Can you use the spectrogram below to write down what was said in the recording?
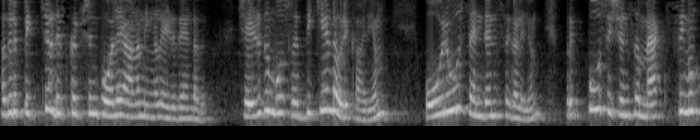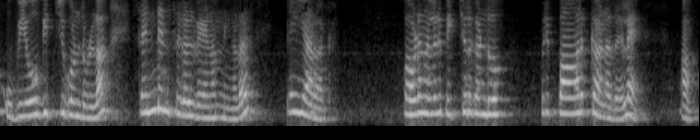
അതൊരു പിക്ചർ ഡിസ്ക്രിപ്ഷൻ പോലെയാണ് നിങ്ങൾ എഴുതേണ്ടത്. പക്ഷെ എഴുതുമ്പോൾ ശ്രദ്ധിക്കേണ്ട ഒരു കാര്യം ഓരോ സെന്റൻസുകളിലും പ്രിപ്പോസിഷൻസ് മാക്സിമം ഉപയോഗിച്ചുകൊണ്ടുള്ള സെന്റൻസുകൾ വേണം നിങ്ങൾ തയ്യാറാക്കാൻ. അപ്പൊ അവിടെ നല്ലൊരു പിക്ചർ കണ്ടു ഒരു പാർക്കാണത് അല്ലെ? ആ.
